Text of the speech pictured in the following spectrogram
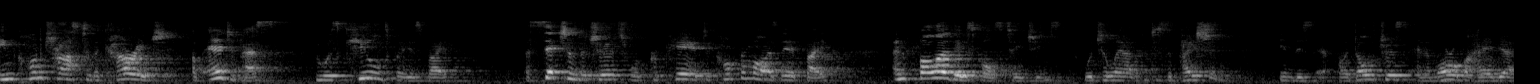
In contrast to the courage of Antipas, who was killed for his faith, a section of the church were prepared to compromise their faith and follow these false teachings, which allowed participation in this idolatrous and immoral behaviour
